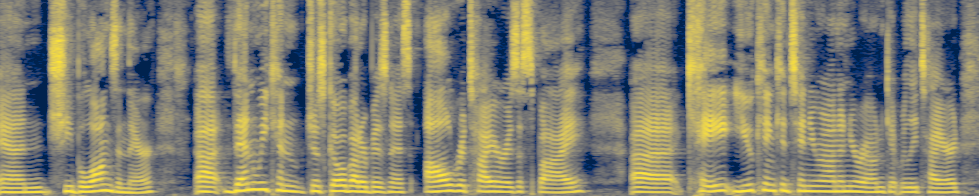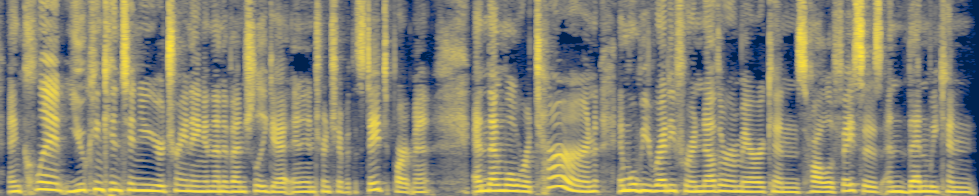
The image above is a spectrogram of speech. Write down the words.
and she belongs in there. Uh, then we can just go about our business. I'll retire as a spy. Uh, Kate, you can continue on on your own, get really tired. And Clint, you can continue your training and then eventually get an internship at the State Department. And then we'll return and we'll be ready for another Americans Hall of Faces. And then we can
